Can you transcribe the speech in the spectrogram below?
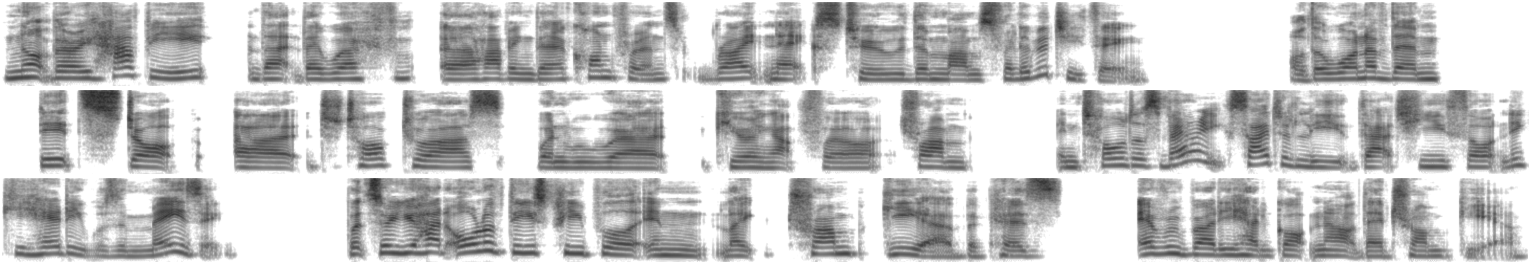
not very happy that they were uh, having their conference right next to the Moms for Liberty thing. Although one of them did stop uh, to talk to us when we were queuing up for Trump and told us very excitedly that he thought Nikki Haley was amazing. But so you had all of these people in like Trump gear because everybody had gotten out their Trump gear.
